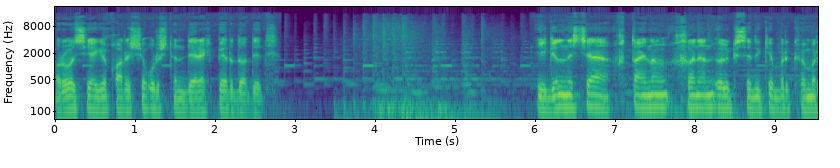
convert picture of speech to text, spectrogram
Rossiyaga qarshi urushdan derak berdi dedi. Egilinishcha, Xitoyning Xanan o'lkasidagi bir ko'mir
